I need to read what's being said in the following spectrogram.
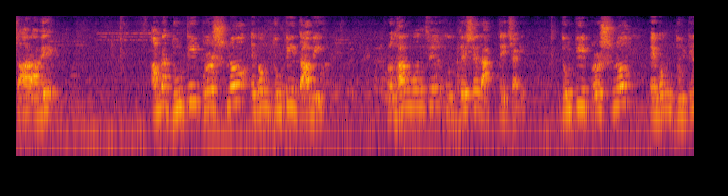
তার আগে আমরা দুটি প্রশ্ন এবং দুটি দাবি প্রধানমন্ত্রীর উদ্দেশ্যে রাখতে চাই। দুটি প্রশ্ন এবং দুটি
